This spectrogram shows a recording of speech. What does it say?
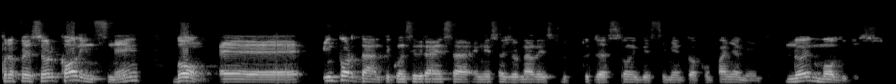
professor Collins, né? Bom, é importante considerar essa nessa jornada de estruturação, investimento, acompanhamento. Não é módulos,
